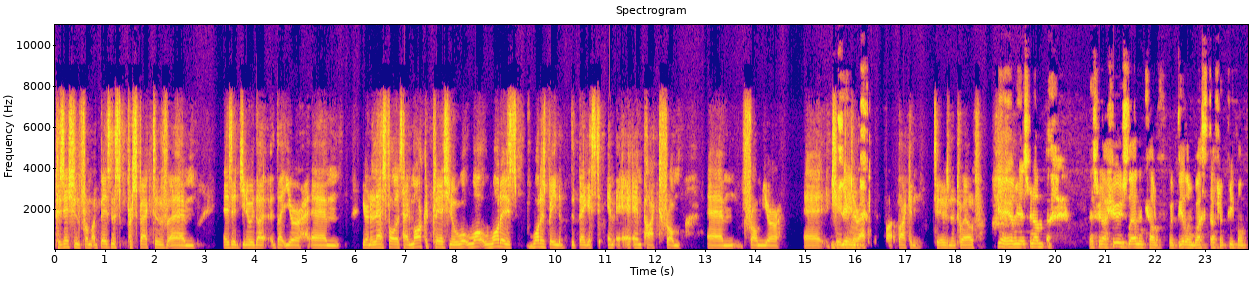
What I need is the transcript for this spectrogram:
position from a business perspective um Is it you know that that you're um, you're in a less volatile marketplace? You know what what what is what has been the, the biggest Im- impact from um, from your uh, change, change, of direction back in 2012? Yeah, I mean it's been a it's been a huge learning curve with dealing with different people.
